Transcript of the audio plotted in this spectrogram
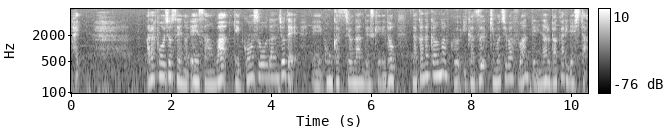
はい、アラフォー女性の A さんは結婚相談所で、えー、婚活中なんですけれどなかなかうまくいかず気持ちは不安定になるばかりでした。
